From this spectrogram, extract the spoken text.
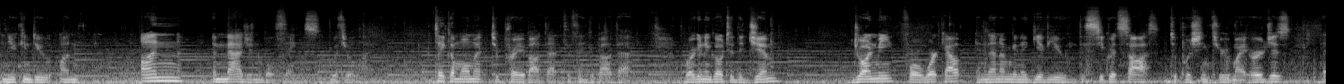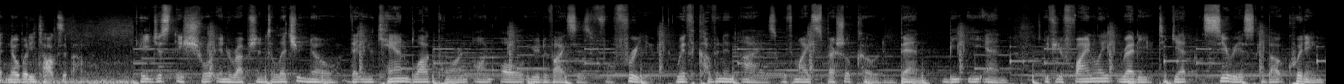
and you can do un- unimaginable things with your life. Take a moment to pray about that, to think about that. We're to go to the gym. Join me for a workout, and then I'm to give you the secret sauce to pushing through my urges that nobody talks about. Hey, just a short interruption to let you know that you can block porn on all your devices for free with Covenant Eyes with my special code BEN, B E N. If you're finally ready to get serious about quitting,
